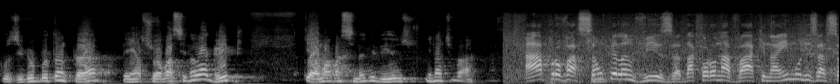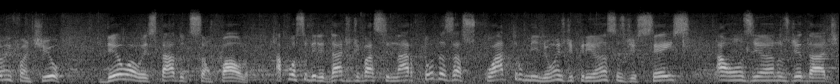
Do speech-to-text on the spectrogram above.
Inclusive o Butantan tem a sua vacina da gripe, que é uma vacina de vírus inativado. A aprovação pela Anvisa da Coronavac na imunização infantil deu ao estado de São Paulo a possibilidade de vacinar todas as 4 milhões de crianças de 6 a 11 anos de idade.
